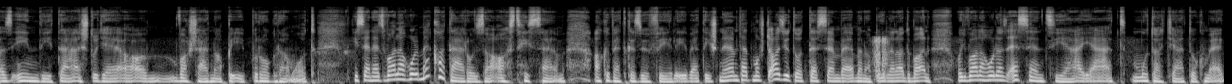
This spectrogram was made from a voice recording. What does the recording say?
az indítást, ugye a vasárnapi programot? Hiszen ez valahol meghatározza azt hiszem a következő fél évet is, nem? Tehát most az jutott eszembe ebben a pillanatban, hogy valahol az eszenciáját mutatjátok meg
